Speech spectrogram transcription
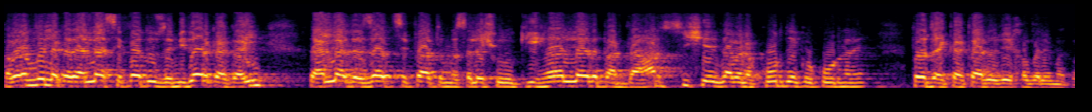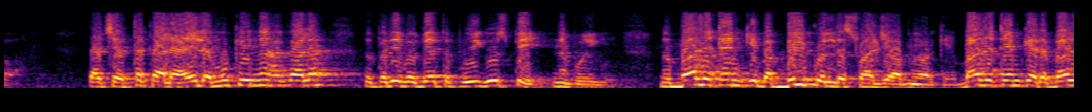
خبره مې لکه الله صفات او زمیدار کا کوي دا الله د ذات صفات مسله شروع کی هه الله د پر د هر څه شی دا ولا کور دې کو کور نه ته دا کا کا دې خبره مګو دا چې تک له علم کې نه کاله نو په دې به بیا ته پويږي اوس په نه پويږي نو بعض ټایم کې به بالکل د سوال جواب نه ورکې بعض ټایم کې د بعض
